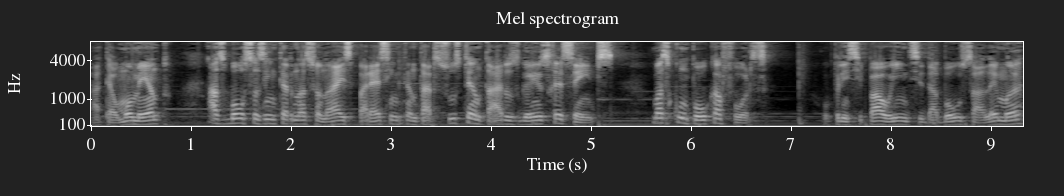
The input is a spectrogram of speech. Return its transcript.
até o momento, as bolsas internacionais parecem tentar sustentar os ganhos recentes, mas com pouca força. O principal índice da bolsa alemã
